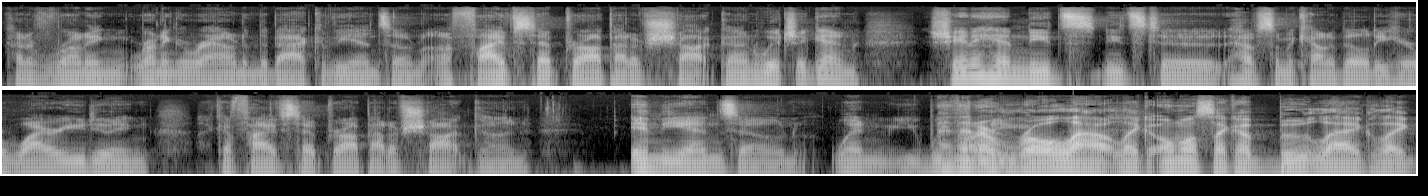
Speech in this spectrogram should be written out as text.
kind of running running around in the back of the end zone, a five step drop out of shotgun, which again, Shanahan needs needs to have some accountability here. Why are you doing like a five step drop out of shotgun in the end zone when you, and then already, a rollout like almost like a bootleg like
